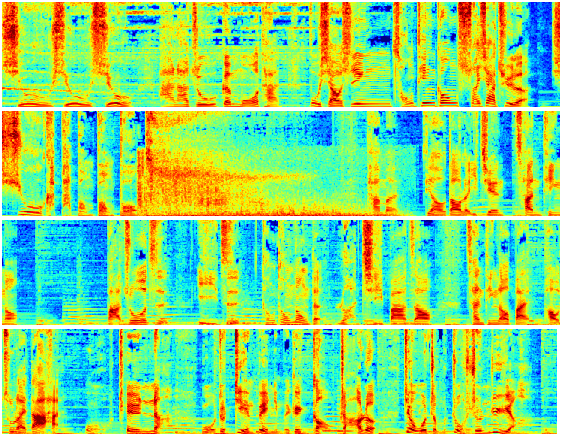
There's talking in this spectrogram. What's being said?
咻咻咻！阿拉猪跟魔毯不小心从天空摔下去了，咻咔啪嘣嘣嘣！他们掉到了一间餐厅哦，把桌子、椅子通通弄得乱七八糟。餐厅老板跑出来大喊：“哦，天哪！我的店被你们给搞砸了，叫我怎么做生意呀？”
